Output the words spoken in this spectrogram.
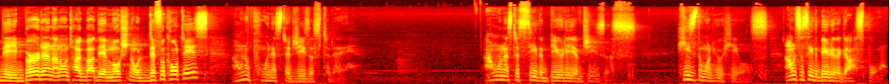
the burden. I don't want to talk about the emotional difficulties. I want to point us to Jesus today. I want us to see the beauty of Jesus. He's the one who heals. I want us to see the beauty of the gospel.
